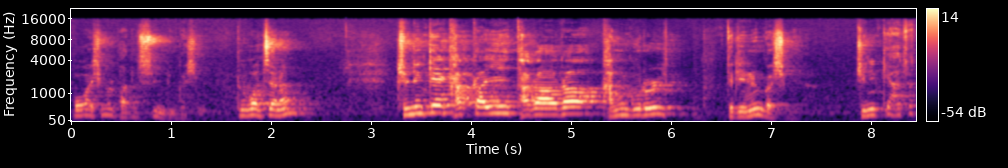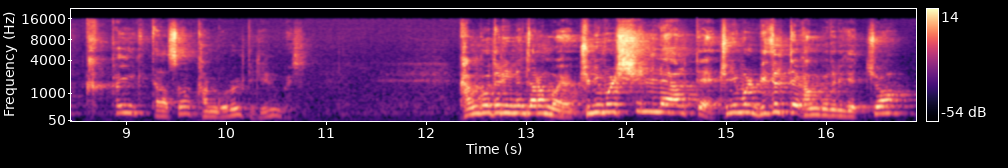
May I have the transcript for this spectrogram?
보호하심을 받을 수 있는 것입니다. 두 번째는 주님께 가까이 다가가 간구를 드리는 것입니다. 주님께 아주 가까이 다가서 간구를 드리는 것입니다. 강구 드리는 자는 뭐예요? 주님을 신뢰할 때, 주님을 믿을 때 강구 드리겠죠?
